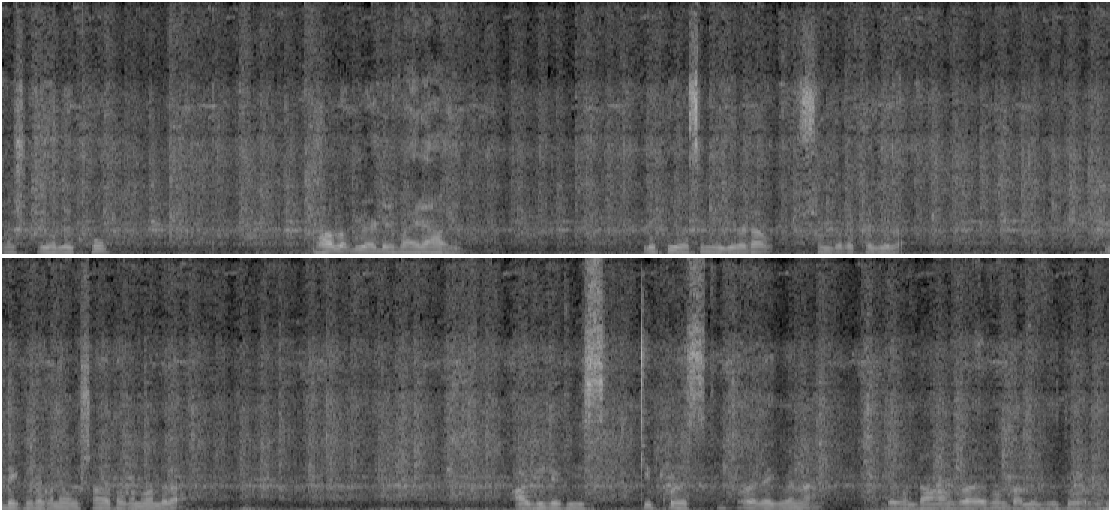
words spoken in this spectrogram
মুশকি হলে খুব ভালো ব্লাডের বাইরে হয়। দেখতে পাচ্ছেন এই জেলাটাও সুন্দর একটা জোড়া। দেখতে থাকুন এবং সঙ্গে থাকুন বন্ধুরা। আর ভিডিওটি স্কিপ করে স্কিপ করে দেখবেন না। দেখুন ডাউনলোড দেখুন তাহলে বুঝতে পারবেন।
